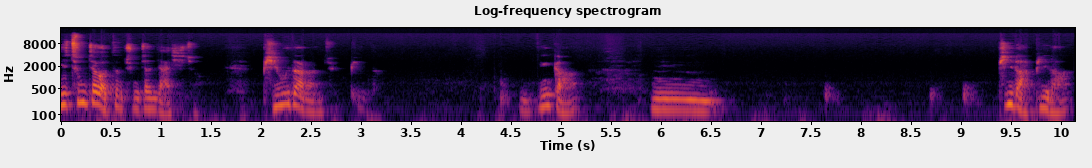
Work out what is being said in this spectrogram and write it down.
이 충자가 어떤 충자인지 아시죠? 비우다라는 충, 비우다. 그러니까, 음, 비다, 비다.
